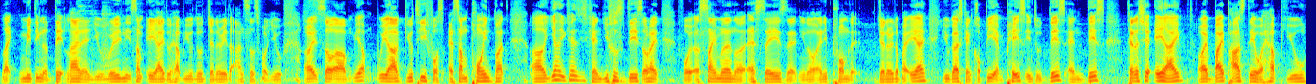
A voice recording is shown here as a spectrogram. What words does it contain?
like meeting the deadline and you really need some AI to help you to generate the answers for you. Alright so um yep we are guilty for at some point but uh yeah you can you can use this alright for assignment or essays that you know any prompt that generated by AI, you guys can copy and paste into this and this TenorShare AI, alright, bypass, they will help you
